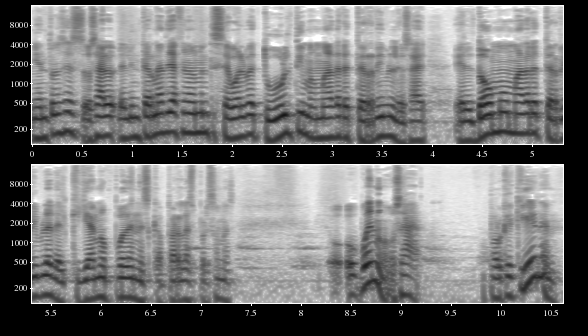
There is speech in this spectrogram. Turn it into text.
y entonces, o sea, el internet ya finalmente se vuelve tu última madre terrible, o sea, el domo madre terrible del que ya no pueden escapar las personas. O, bueno, o sea, porque quieren,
